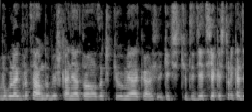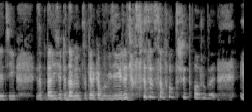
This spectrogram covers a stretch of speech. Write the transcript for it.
W ogóle jak wracałam do mieszkania, to zaczepiły mnie jakaś, jakieś cutie dzieci, jakaś trójka dzieci i zapytali się, czy dam im cukierka, bo widzieli, że niosę ze sobą trzy torby. I,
